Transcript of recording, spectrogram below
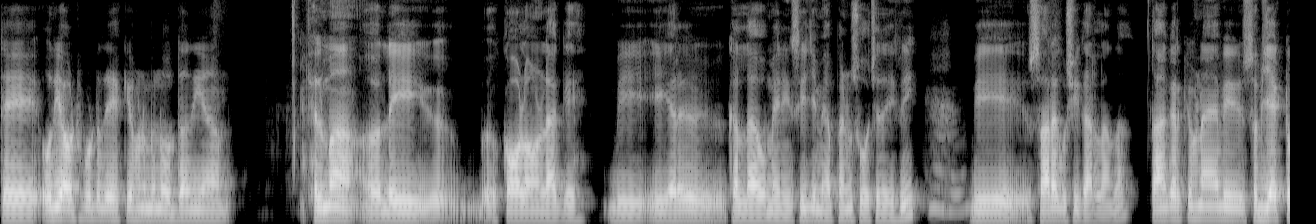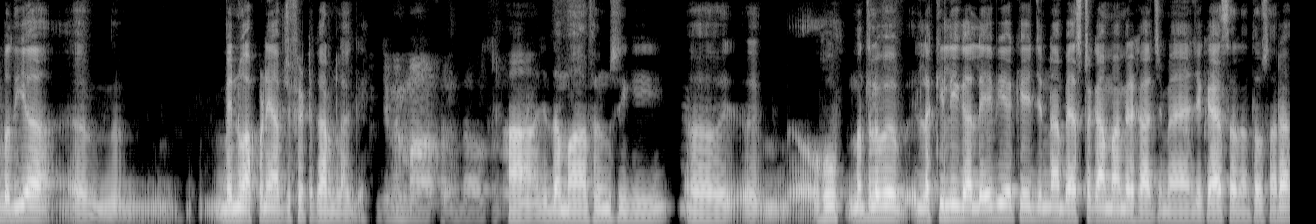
ਤੇ ਉਹਦੀ ਆਊਟਪੁੱਟ ਦੇਖ ਕੇ ਹੁਣ ਮੈਨੂੰ ਉਦਾਂ ਦੀਆਂ ਫਿਲਮਾਂ ਲਈ ਕਾਲ ਆਉਣ ਲੱਗੇ ਵੀ ਇਹ ਯਾਰ ਕੱਲਾ ਉਹ ਨਹੀਂ ਸੀ ਜਿਵੇਂ ਆਪਾਂ ਨੂੰ ਸੋਚਦੇ ਸੀ ਵੀ ਸਾਰਾ ਕੁਝ ਹੀ ਕਰ ਲਾਂਦਾ। ਤਾਂ ਕਰਕੇ ਹੁਣ ਐ ਵੀ ਸਬਜੈਕਟ ਵਧੀਆ ਮੈਨੂੰ ਆਪਣੇ ਆਪ 'ਚ ਫਿੱਟ ਕਰਨ ਲੱਗ ਗਏ ਜਿਵੇਂ ਮਾਂ ਫਿਲਮ ਦਾ ਉਹ ਹਾਂ ਜਿੱਦਾਂ ਮਾਂ ਫਿਲਮ ਸੀਗੀ ਉਹ ਮਤਲਬ ਲੱਕੀਲੀ ਗੱਲ ਇਹ ਵੀ ਹੈ ਕਿ ਜਿੰਨਾ ਬੈਸਟ ਕੰਮ ਆ ਮੇਰੇ ਖਿਆਲ 'ਚ ਮੈਂ ਜੇ ਕਹਿ ਸਕਦਾ ਤਾਂ ਉਹ ਸਾਰਾ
